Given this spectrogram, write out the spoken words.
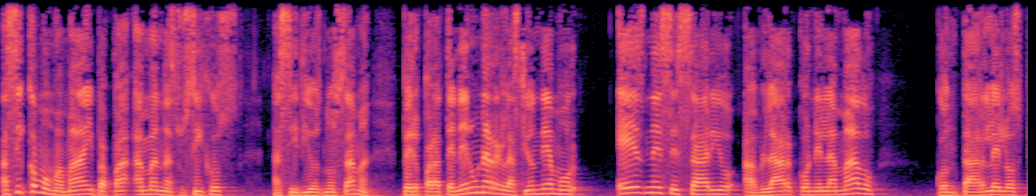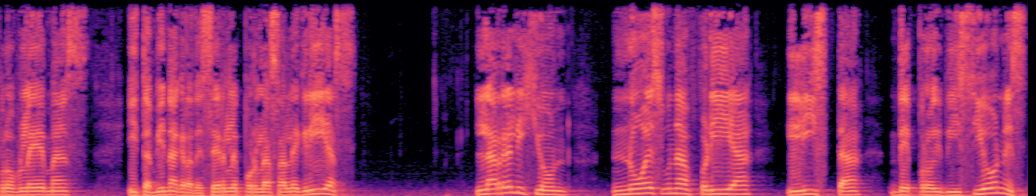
Así como mamá y papá aman a sus hijos, así Dios nos ama. Pero para tener una relación de amor es necesario hablar con el amado, contarle los problemas, y también agradecerle por las alegrías. La religión no es una fría lista de prohibiciones,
